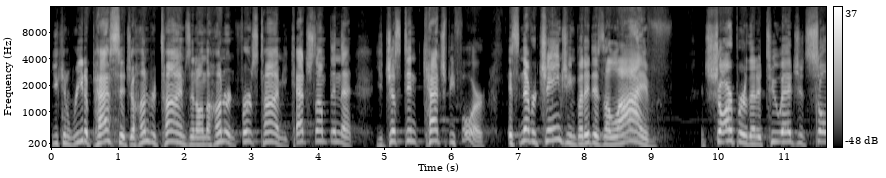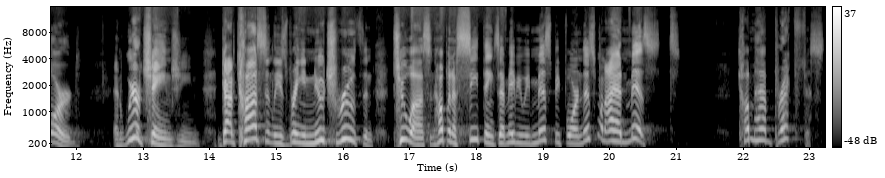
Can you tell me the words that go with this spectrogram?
you can read a passage a hundred times, and on the hundred and first time, you catch something that you just didn't catch before. It's never changing, but it is alive and sharper than a two edged sword. And we're changing. God constantly is bringing new truth and, to us and helping us see things that maybe we missed before. And this one I had missed. Come have breakfast.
